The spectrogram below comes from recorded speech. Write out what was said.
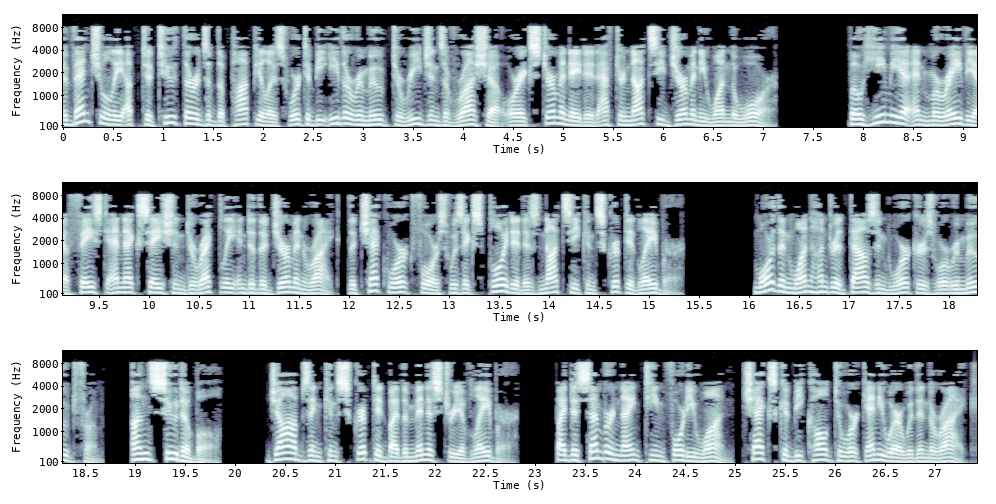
Eventually up to two-thirds of the populace were to be either removed to regions of Russia or exterminated after Nazi Germany won the war. Bohemia and Moravia faced annexation directly into the German Reich. The Czech workforce was exploited as Nazi conscripted labor. More than 100,000 workers were removed from unsuitable jobs and conscripted by the Ministry of Labor. By December 1941, Czechs could be called to work anywhere within the Reich.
